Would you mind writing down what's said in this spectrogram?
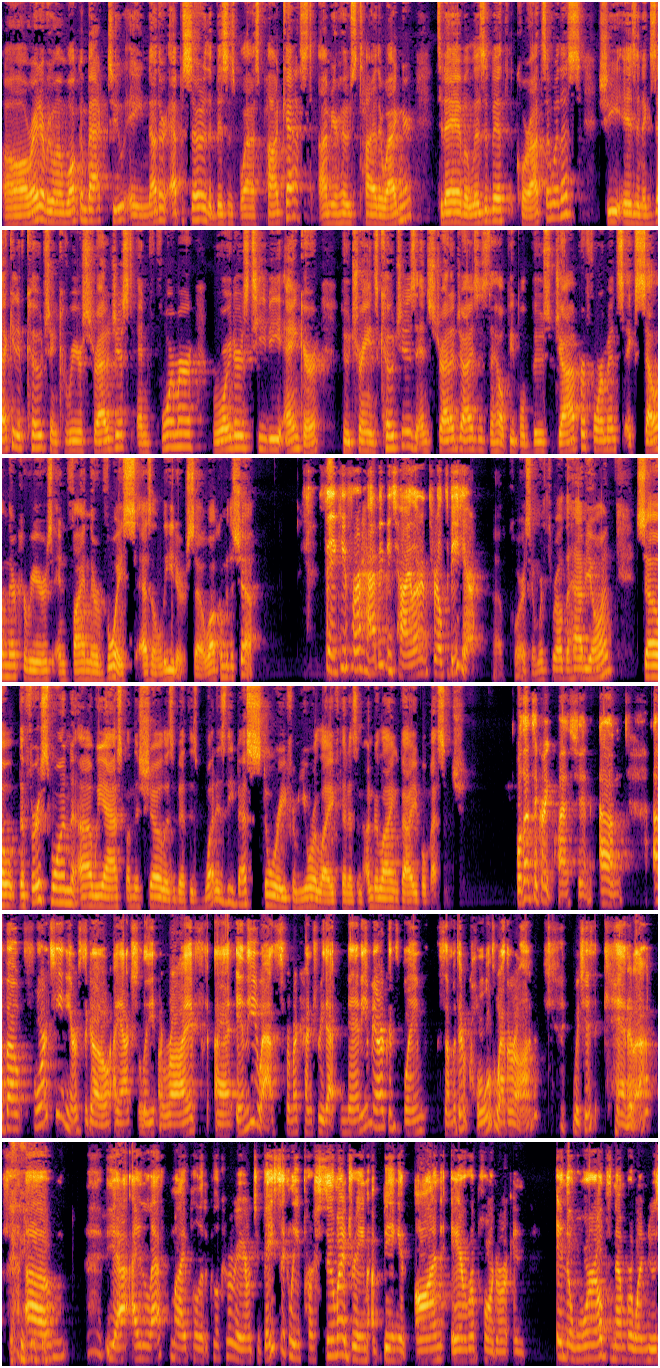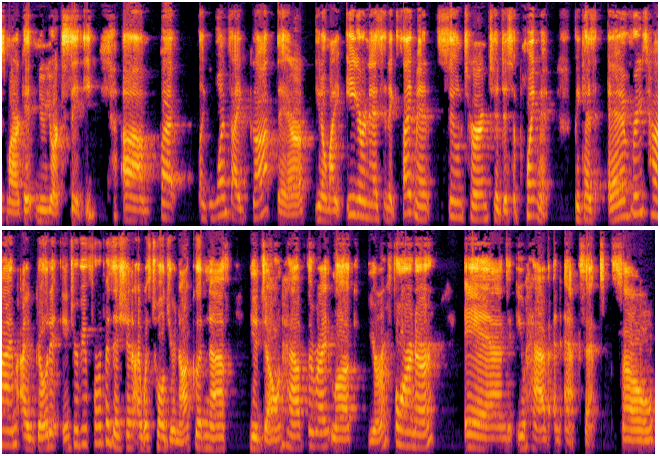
All right, everyone, welcome back to another episode of the Business Blast podcast. I'm your host, Tyler Wagner. Today I have Elizabeth Koraca with us. She is an executive coach and career strategist and former Reuters TV anchor who trains coaches and strategizes to help people boost job performance, excel in their careers, and find their voice as a leader. So, welcome to the show. Thank you for having me, Tyler. I'm thrilled to be here. Of course, and we're thrilled to have you on. So, the first one uh, we ask on this show, Elizabeth, is what is the best story from your life that has an underlying valuable message? Well, that's a great question. Um, about 14 years ago, I actually arrived uh, in the US from a country that many Americans blame some of their cold weather on, which is Canada. Um, yeah, I left my political career to basically pursue my dream of being an on-air reporter in in the world's number one news market, New York City. Um, but like once I got there, you know, my eagerness and excitement soon turned to disappointment because every time I go to interview for a position, I was told you're not good enough, you don't have the right look, you're a foreigner, and you have an accent. So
